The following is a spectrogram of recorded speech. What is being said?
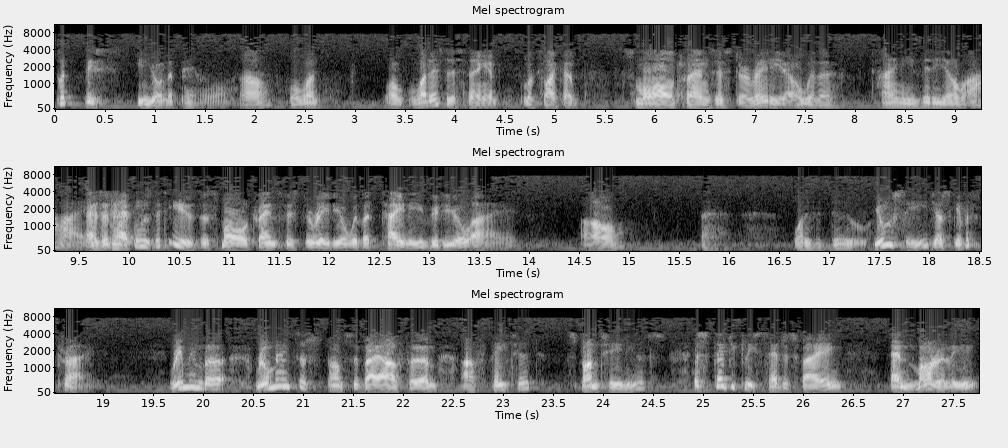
Put this in your lapel. Oh? Well, what? Well, what is this thing? It looks like a small transistor radio with a tiny video eye. As it happens, it is a small transistor radio with a tiny video eye. Oh? What does it do? You'll see. Just give it a try. Remember, romances sponsored by our firm are fated, spontaneous, aesthetically satisfying, and morally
